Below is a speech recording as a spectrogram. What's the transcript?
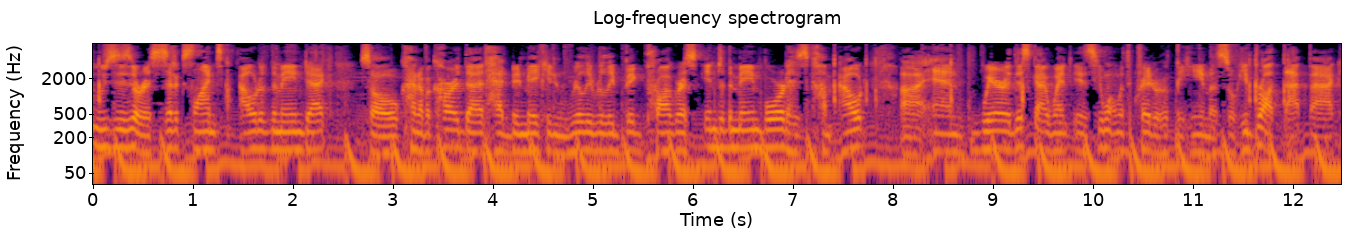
oozes or acidic slimes out of the main deck. So, kind of a card that had been making really, really big progress into the main board has come out. Uh, and where this guy went is he went with the Craterhoof Behemoth. So, he brought that back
